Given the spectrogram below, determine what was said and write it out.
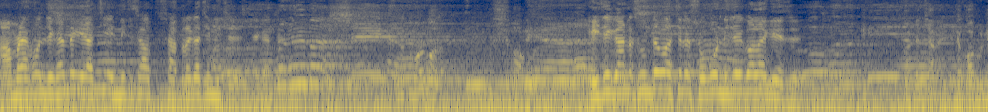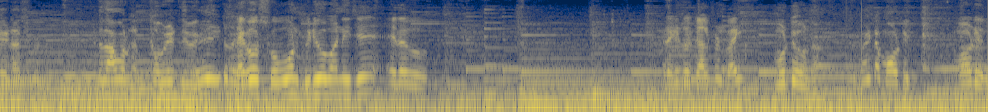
আমরা এখন যেখান থেকে যাচ্ছি নিচে সাত- সাঁতরাগাছি নিচে এখান থেকে এই যে গানটা শুনতে পাচ্ছি না শোভন নিজের গলায় গিয়েছে। এটা। এটা দেখো শোভন ভিডিও বানিয়েছে এ দেখো। এটা কি তোর গার্লফ্রেন্ড ভাই? মোটেও না। এটা মডেল মডেল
